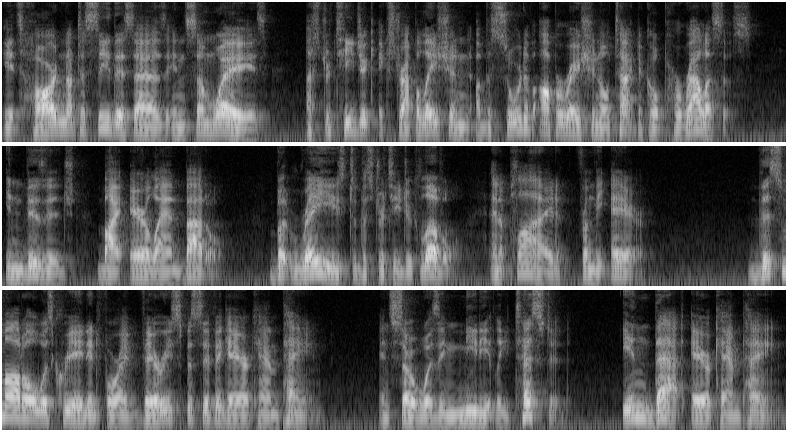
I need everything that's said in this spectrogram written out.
It's hard not to see this as, in some ways, a strategic extrapolation of the sort of operational tactical paralysis envisaged by air land battle, but raised to the strategic level and applied from the air. This model was created for a very specific air campaign, and so was immediately tested in that air campaign.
